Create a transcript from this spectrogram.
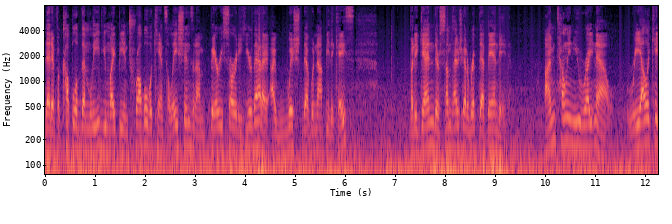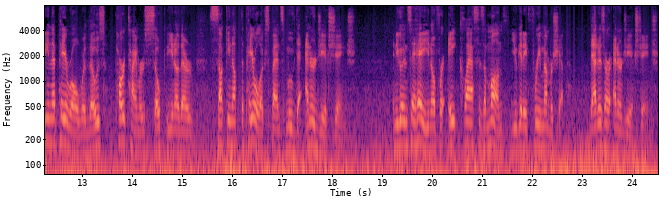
that if a couple of them leave, you might be in trouble with cancellations. And I'm very sorry to hear that. I, I wish that would not be the case. But again, there's sometimes you got to rip that band-aid. I'm telling you right now, reallocating that payroll where those part-timers soak, you know, they're sucking up the payroll expense, move to energy exchange and you go and say, hey, you know, for eight classes a month, you get a free membership. That is our energy exchange.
